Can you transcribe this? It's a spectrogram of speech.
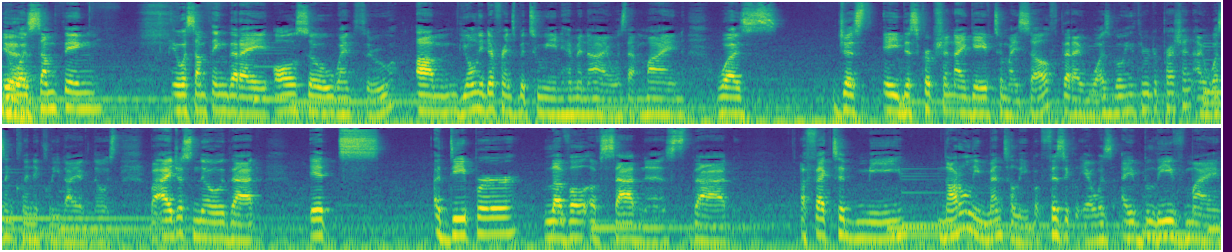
it Yeah. was something. It was something that I also went through. Um, the only difference between him and I was that mine was just a description I gave to myself that I was going through depression. I wasn't clinically diagnosed, but I just know that it's a deeper level of sadness that affected me not only mentally but physically. I was I believe my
